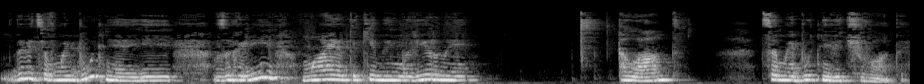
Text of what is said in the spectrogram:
дивиться в майбутнє і взагалі має такий неймовірний талант це майбутнє відчувати.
